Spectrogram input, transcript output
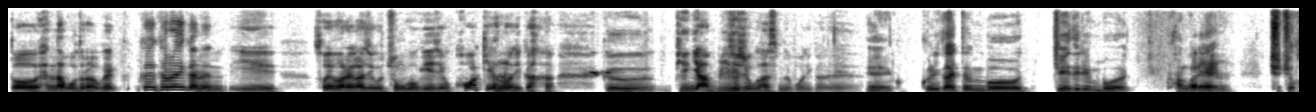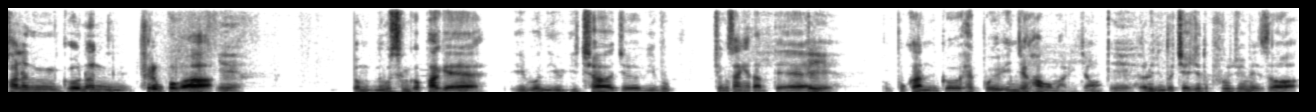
또 했나 보더라고요. 그 그러니까는 이 소위 말해가지고 중국이 지금 코가 끼어놓으니까 그 비행기 안 빌려준 것 같습니다 보니까. 예. 예, 그러니까 하여튼 뭐 저희들이 뭐 한간에 추측하는 거는 트럼프가 예. 좀 너무 성급하게 이번 2차 저 미국 정상회담 때 예. 예. 북한 그 핵 보유 인정하고 말이죠. 예. 어느 정도 제재도 풀어주면서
